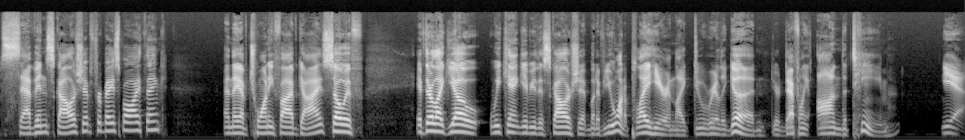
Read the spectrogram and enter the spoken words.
seven scholarships for baseball, I think, and they have 25 guys. So if if they're like, "Yo, we can't give you this scholarship, but if you want to play here and like do really good, you're definitely on the team." Yeah.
